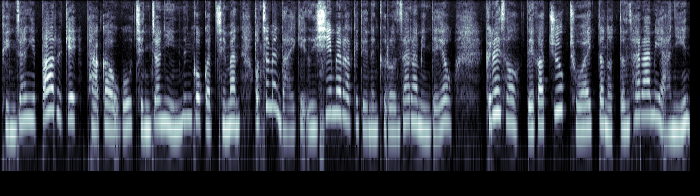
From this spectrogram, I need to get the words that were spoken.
굉장히 빠르게 다가오고 진전이 있는 것 같지만 어쩌면 나에게 의심을 하게 되는 그런 사람인데요. 그래서 내가 쭉 좋아했던 어떤 사람이 아닌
